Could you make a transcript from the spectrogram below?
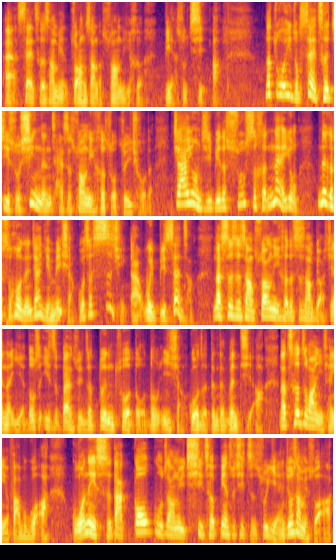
哎赛车上面装上了双离合变速器啊。那作为一种赛车技术，性能才是双离合所追求的。家用级别的舒适和耐用，那个时候人家也没想过这事情啊，未必擅长。那事实上，双离合的市场表现呢，也都是一直伴随着顿挫、抖动、异响过热等等问题啊。那车之王以前也发布过啊，国内十大高故障率汽车变速器指数研究上面说啊，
